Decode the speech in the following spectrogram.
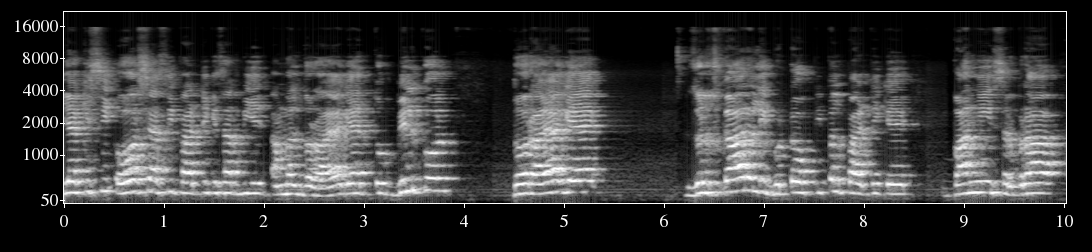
या किसी और सियासी पार्टी के साथ भी ये अमल दोहराया गया है? तो बिल्कुल दोहराया गया है। जुल्फकार अली भुट्टो, पीपल पार्टी के बानी सरबरा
